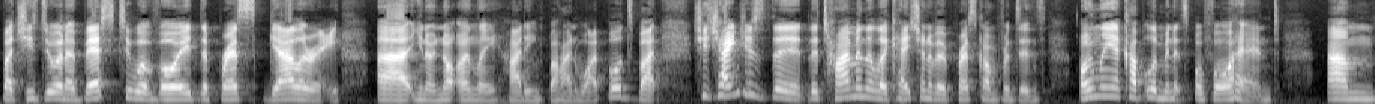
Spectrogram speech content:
but she's doing her best to avoid the press gallery. Uh, you know, not only hiding behind whiteboards, but she changes the, the time and the location of her press conferences only a couple of minutes beforehand. Um,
